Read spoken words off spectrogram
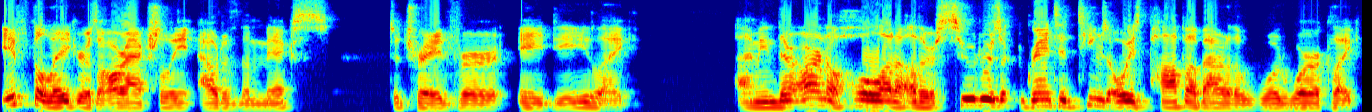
if the Lakers are actually out of the mix to trade for AD. Like, I mean, there aren't a whole lot of other suitors. Granted, teams always pop up out of the woodwork. Like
